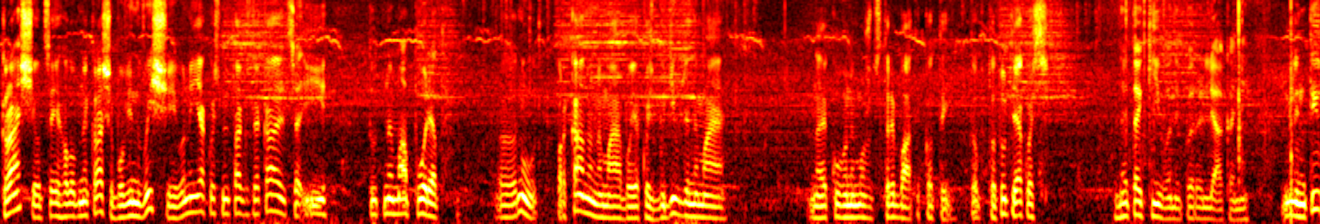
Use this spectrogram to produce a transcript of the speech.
краще, оцей голубник краще, бо він вищий, вони якось не так злякаються і тут нема поряд, е, ну, паркану немає, або якоїсь будівлі немає, на яку вони можуть стрибати коти. Тобто тут якось не такі вони перелякані. Блін, ти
